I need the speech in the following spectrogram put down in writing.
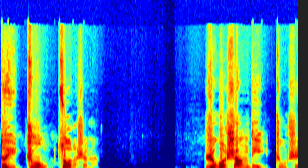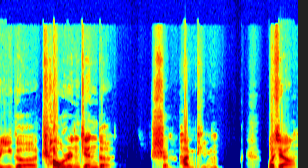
对猪做了什么。如果上帝主持一个超人间的审判庭，我想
